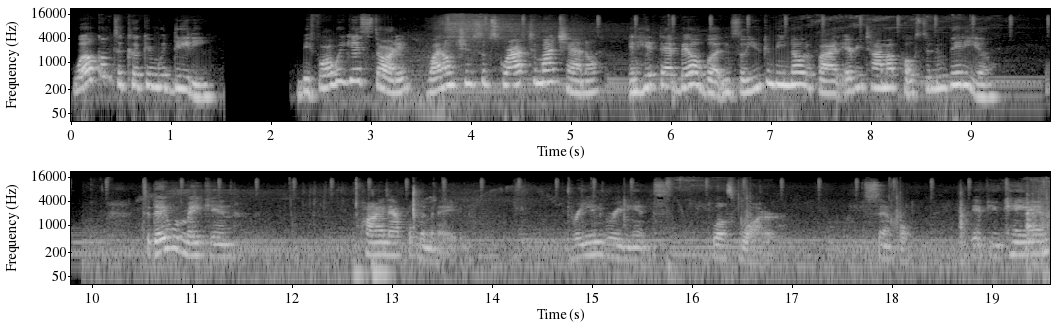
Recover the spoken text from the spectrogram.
Welcome to Cooking with Dee Dee. Before we get started, why don't you subscribe to my channel and hit that bell button so you can be notified every time I post a new video. Today we're making pineapple lemonade. Three ingredients plus water. Simple. If you can,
